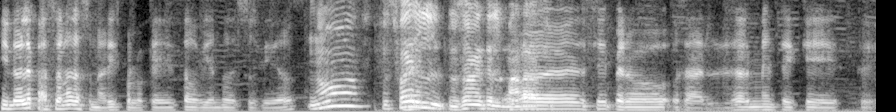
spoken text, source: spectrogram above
Y no le pasó nada a su nariz por lo que he estado viendo de sus videos. No, pues fue el, pues obviamente el madrazo. Eh, sí, pero, o sea, realmente que este.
